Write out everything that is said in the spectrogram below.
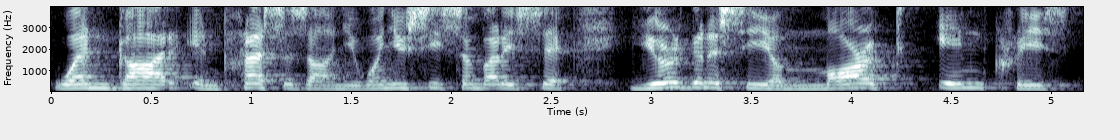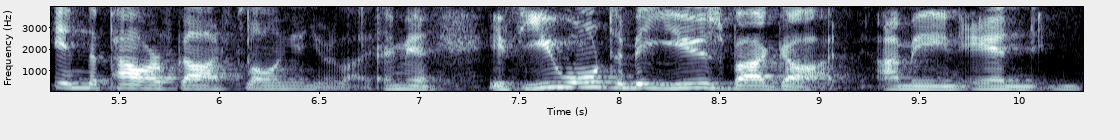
when God impresses on you, when you see somebody sick, you're going to see a marked increase in the power of God flowing in your life. Amen. If you want to be used by God, I mean, and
